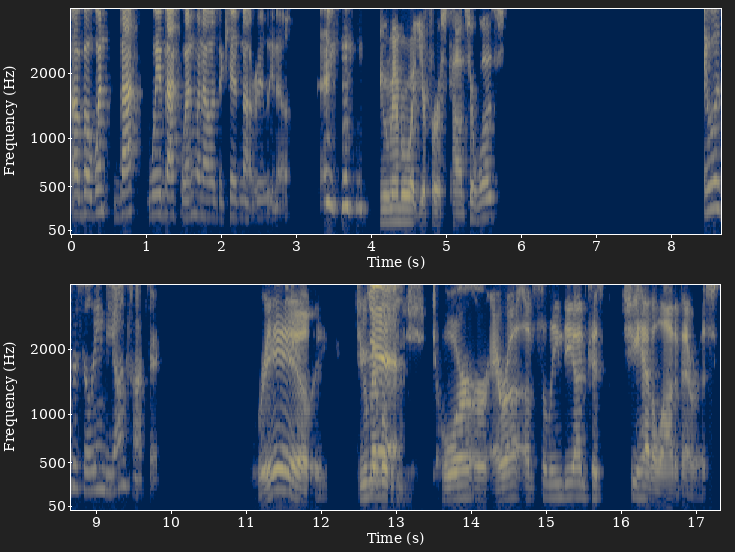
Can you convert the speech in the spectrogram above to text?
Uh, but when back way back when, when I was a kid, not really. No. do you remember what your first concert was? It was a Celine Dion concert. Really? Do you remember yeah. which tour or era of Celine Dion? Because she had a lot of eras.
